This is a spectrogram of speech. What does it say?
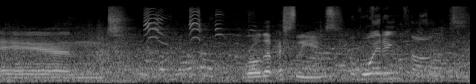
and rolled up my sleeves, Avoiding thoughts.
